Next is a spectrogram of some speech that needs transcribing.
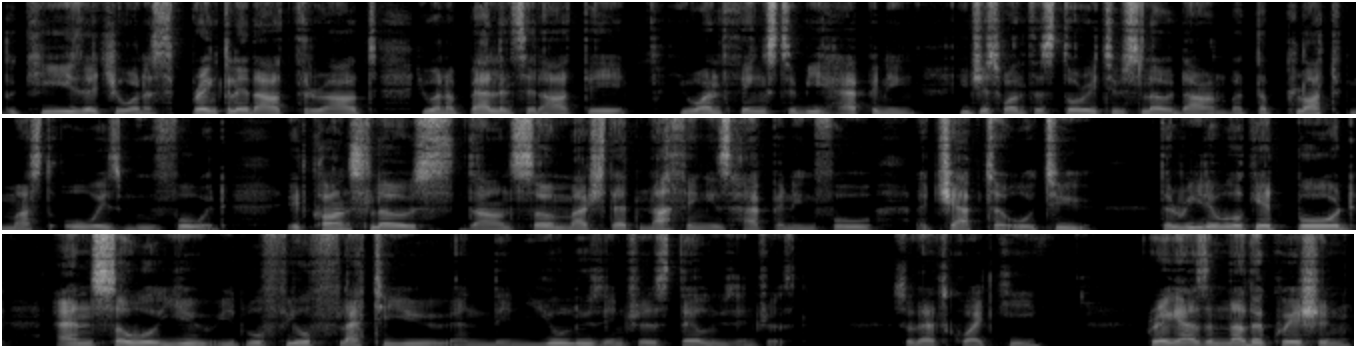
The key is that you want to sprinkle it out throughout, you want to balance it out there, you want things to be happening, you just want the story to slow down, but the plot must always move forward. It can't slow down so much that nothing is happening for a chapter or two. The reader will get bored, and so will you. It will feel flat to you, and then you'll lose interest, they'll lose interest. So that's quite key. Greg has another question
